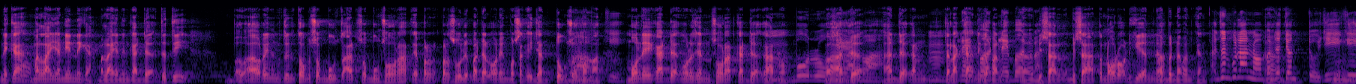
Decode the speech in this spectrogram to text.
Neka melayanin neka melayanin kada. Jadi orang yang tahu sombong sombong sorat eh per- persulit padahal orang mau sakit jantung so Wah, mama. Mulai kada ngurusin sorat kada kanu. Hmm, burung Ah, ada ah. ada kan celaka nih lebet, kapan bisa bisa tenorok dikian oh. benar kan. Dan kula no pada Ah. contoh ji ki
